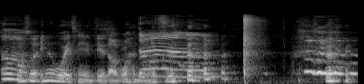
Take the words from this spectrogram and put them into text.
我说因为我以前也跌倒过很多对次，啊，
